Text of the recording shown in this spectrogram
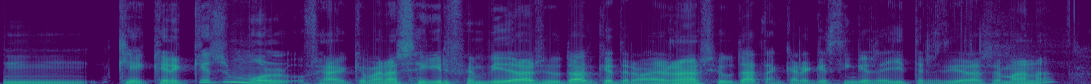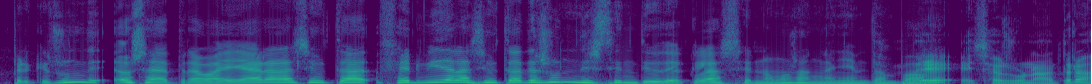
mm, que crec que és molt... O sigui, que van a seguir fent vida a la ciutat, que treballen a la ciutat, encara que estigues allí tres dies a la setmana, Perquè és un... O sea, treballar a la ciutat, fer vida a la ciutat és un distintiu de classe, no ens enganyem tampoc. Bé, això és una altra.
